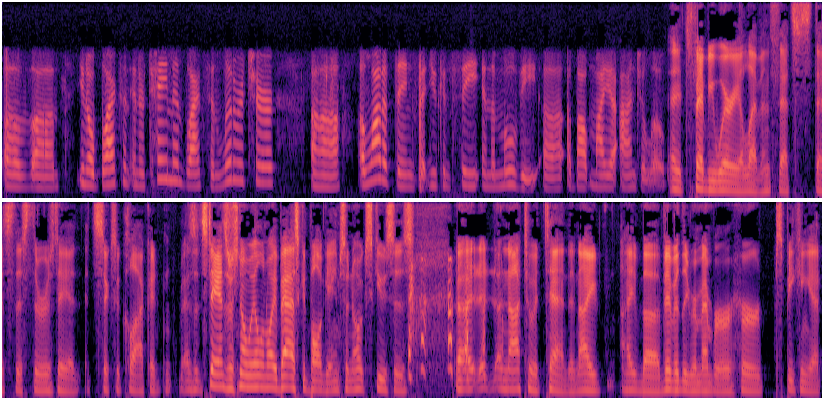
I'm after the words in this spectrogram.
of um, you know blacks in entertainment, blacks in literature, uh, a lot of things that you can see in the movie uh, about Maya Angelou. It's February 11th. That's that's this Thursday at, at six o'clock. as it stands, there's no Illinois basketball game, so no excuses uh, uh, not to attend. And I I uh, vividly remember her speaking at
